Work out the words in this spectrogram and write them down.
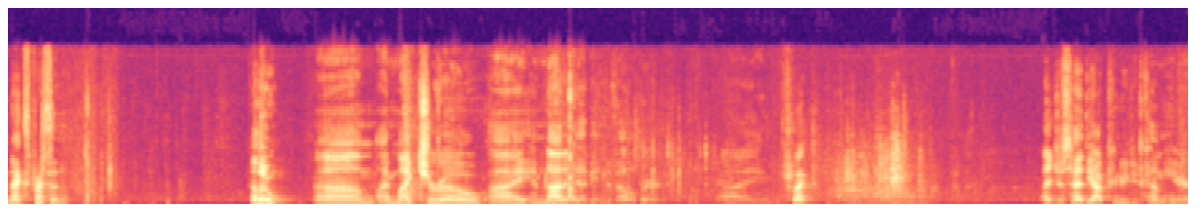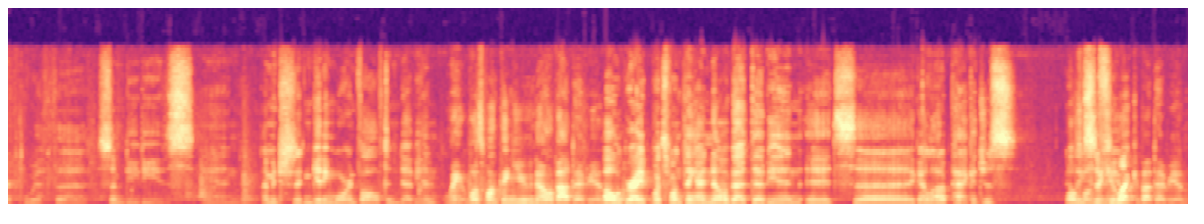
Next person. Hello, um, I'm Mike Giroux. I am not a Debian developer. I, Should I? I just had the opportunity to come here with uh, some DDs, and I'm interested in getting more involved in Debian. Wait, what's one thing you know about Debian? Oh, great. What's one thing I know about Debian? It's uh, got a lot of packages. what's one thing you like about Debian?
